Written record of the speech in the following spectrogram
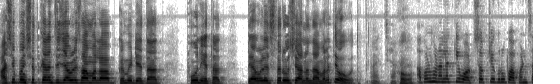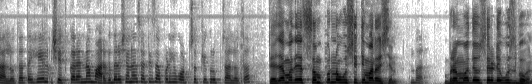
असे पण शेतकऱ्यांचे ज्यावेळेस आम्हाला कमेंट येतात फोन येतात त्यावेळेस सर्वस्वी आनंद आम्हाला तेव्हा होतो. अच्छा. हो. आपण म्हणालात की व्हॉट्सअपचे ग्रुप आपण चालवता. तर हे शेतकऱ्यांना मार्गदर्शनासाठीच आपण हे व्हॉट्सअपचे ग्रुप चालवता? त्याच्यामध्ये संपूर्ण ऊस शेती मार्गदर्शन. बरं. ब्रह्मदेव सरडे ऊस भवन.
